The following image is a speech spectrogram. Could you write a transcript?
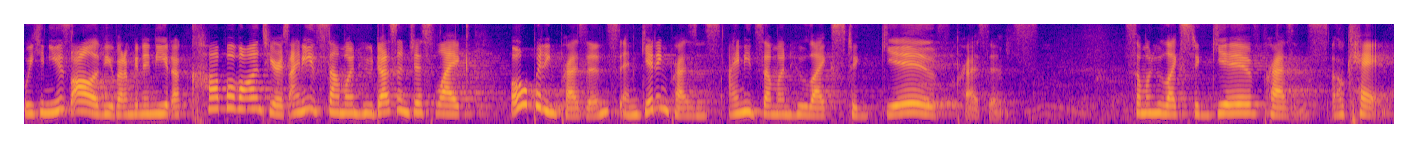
we can use all of you, but I'm going to need a couple volunteers. I need someone who doesn't just like opening presents and getting presents, I need someone who likes to give presents. Someone who likes to give presents. Okay.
